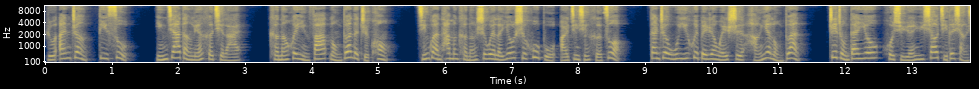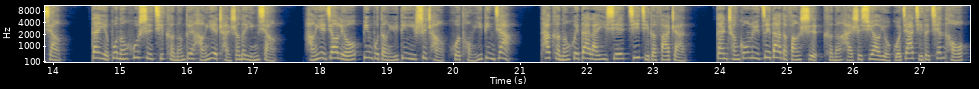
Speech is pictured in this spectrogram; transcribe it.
如安正、地素、赢家等联合起来，可能会引发垄断的指控。尽管他们可能是为了优势互补而进行合作，但这无疑会被认为是行业垄断。这种担忧或许源于消极的想象，但也不能忽视其可能对行业产生的影响。行业交流并不等于定义市场或统一定价，它可能会带来一些积极的发展，但成功率最大的方式可能还是需要有国家级的牵头。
